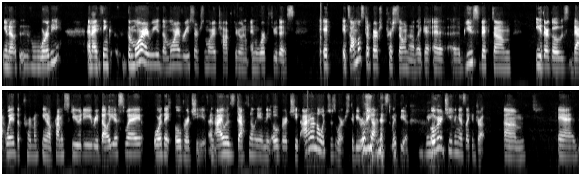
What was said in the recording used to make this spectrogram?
you know, worthy. And I think the more I read, the more I've researched, the more I've talked through and, and worked through this, it it's almost a persona like a, a, a abuse victim either goes that way the you know promiscuity rebellious way or they overachieve. And I was definitely in the overachieve. I don't know which is worse, to be really honest with you. Right. Overachieving is like a drug. Um, and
